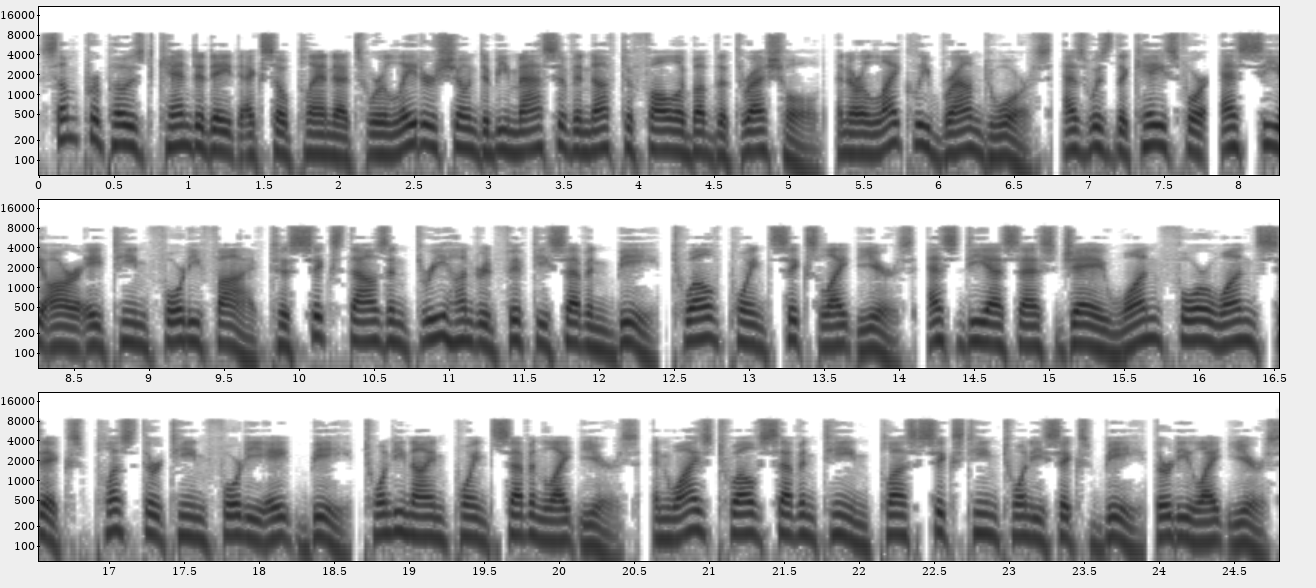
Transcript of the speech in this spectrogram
Some proposed candidate exoplanets were later shown to be massive enough to fall above the threshold, and are likely brown dwarfs, as was the case for, SCR 1845-6357b 12.6 light-years, SDSS J 1416 plus 1348b 29.7 light-years, and WISE 1217 plus 1626b 30 light-years.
